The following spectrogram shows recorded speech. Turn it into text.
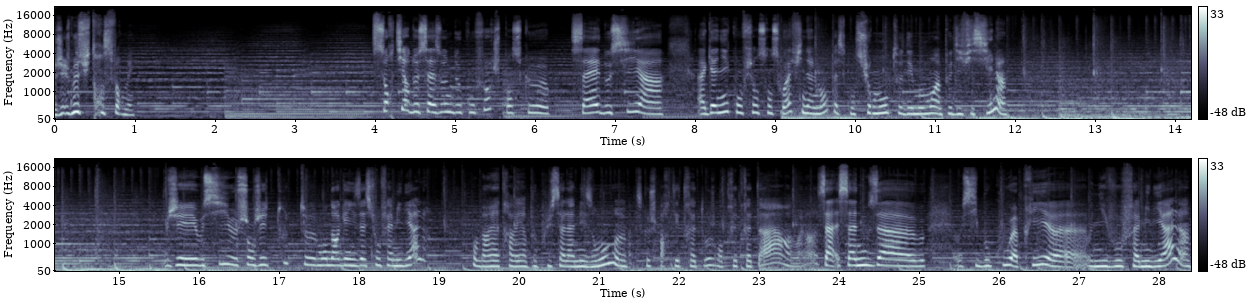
je me suis transformée. Sortir de sa zone de confort, je pense que ça aide aussi à, gagner confiance en soi finalement, parce qu'on surmonte des moments un peu difficiles. J'ai aussi euh, changé toute mon organisation familiale. Mon mari a travaillé un peu plus à la maison euh, parce que je partais très tôt, je rentrais très tard. Voilà. Ça, nous a euh, aussi beaucoup appris au niveau familial.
